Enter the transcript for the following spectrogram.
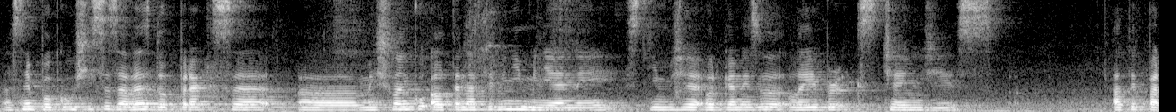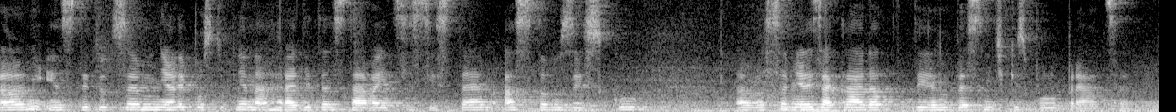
Vlastně pokouší se zavést do praxe uh, myšlenku alternativní měny s tím, že organizuje labor exchanges a ty paralelní instituce měly postupně nahradit ten stávající systém a z toho zisku uh, se měly zakládat ty jeho vesničky spolupráce.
